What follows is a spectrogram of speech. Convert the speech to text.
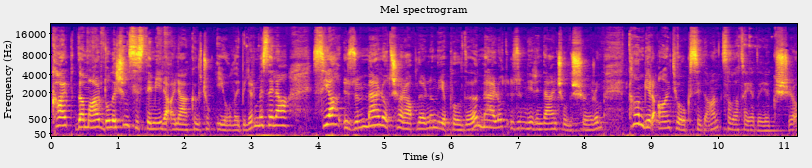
kalp damar dolaşım sistemiyle alakalı çok iyi olabilir. Mesela siyah üzüm merlot şaraplarının yapıldığı merlot üzümlerinden çalışıyorum. Tam bir antioksidan salataya da yakışıyor.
